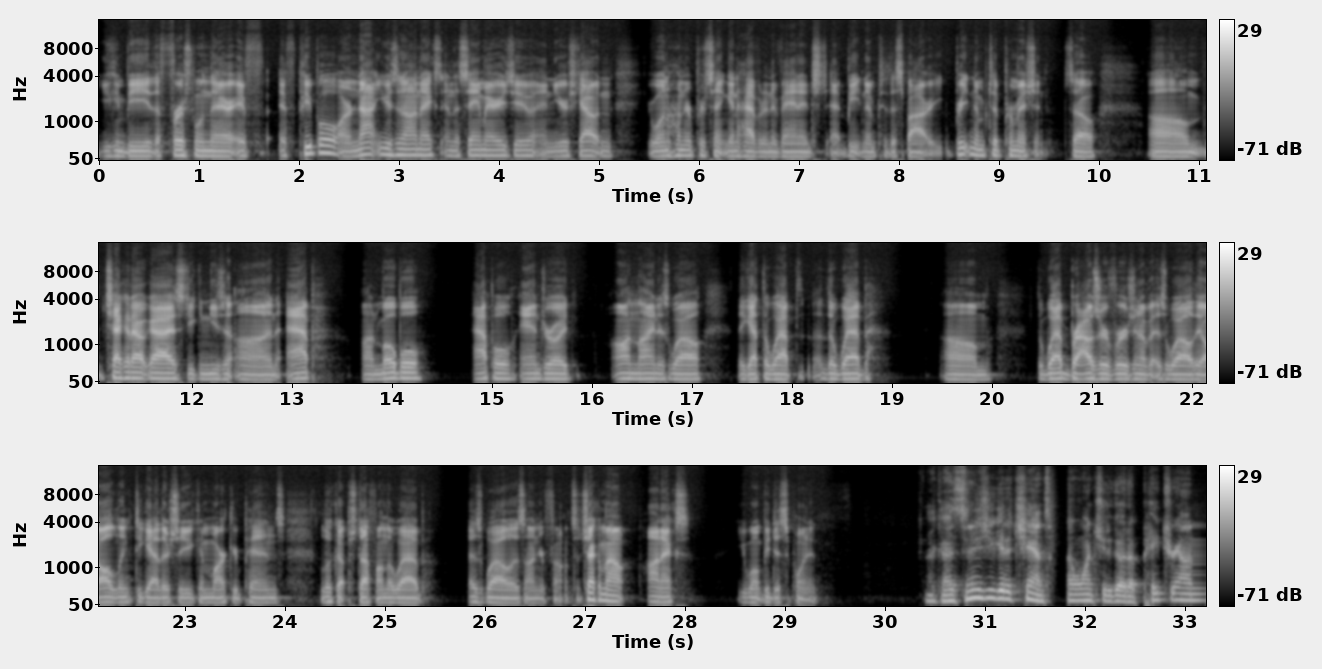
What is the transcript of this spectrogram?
you can be the first one there. If if people are not using onX in the same area as you and you're scouting, you're 100% going to have an advantage at beating them to the spot or beating them to permission. So um, check it out, guys. You can use it on app, on mobile, Apple, Android, online as well. They got the web, the web, um, the web browser version of it as well. They all link together, so you can mark your pins, look up stuff on the web as well as on your phone. So check them out, onX. You won't be disappointed. Okay, as soon as you get a chance, I want you to go to patreon.com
